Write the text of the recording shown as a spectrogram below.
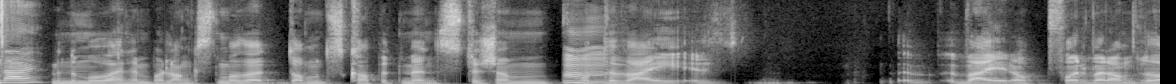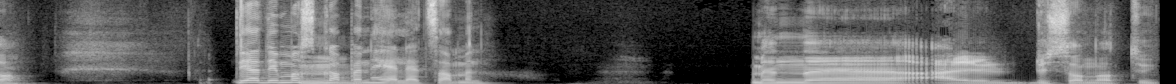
Nei. Men det må være en balanse. Da må du skape et mønster som på en Mm. måte veier, veier opp for hverandre. da. Ja, de må Mm. skape en helhet sammen. Men eh, er du sånn at du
